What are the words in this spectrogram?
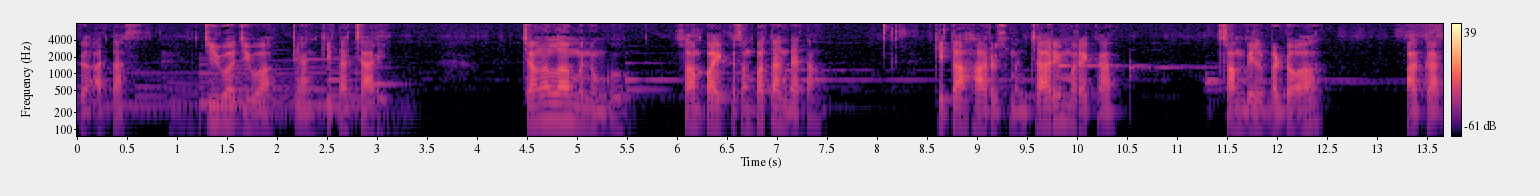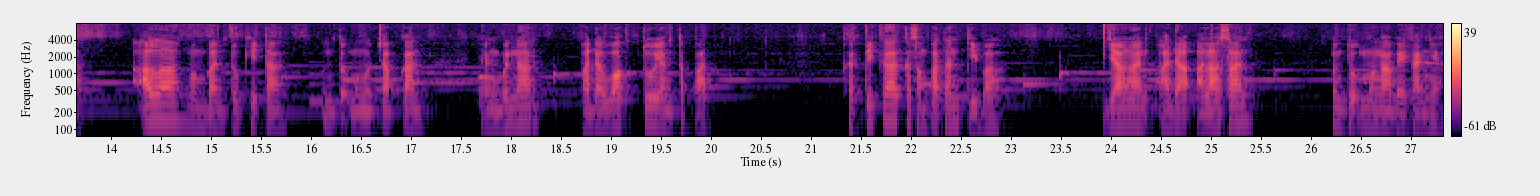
ke atas jiwa-jiwa yang kita cari. Janganlah menunggu sampai kesempatan datang. Kita harus mencari mereka sambil berdoa agar Allah membantu kita untuk mengucapkan yang benar pada waktu yang tepat. Ketika kesempatan tiba, jangan ada alasan untuk mengabaikannya,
